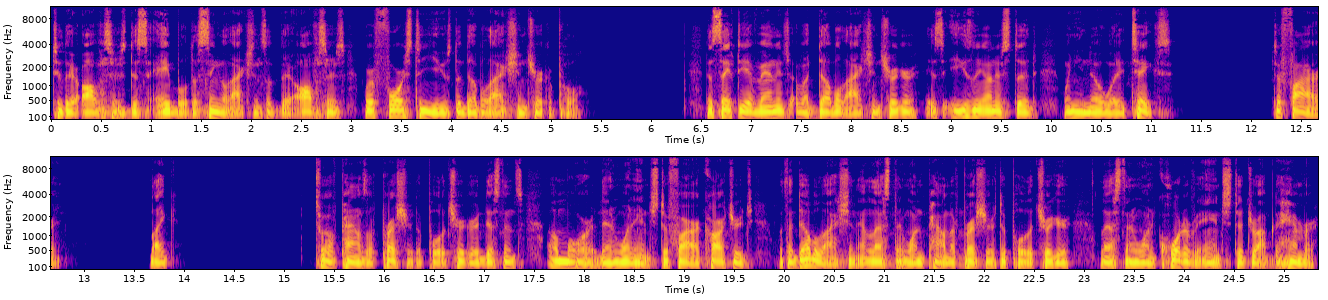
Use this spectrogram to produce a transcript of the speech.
to their officers disabled the single action so their officers were forced to use the double action trigger pull. The safety advantage of a double action trigger is easily understood when you know what it takes to fire it, like 12 pounds of pressure to pull a trigger a distance of more than one inch to fire a cartridge with a double action and less than one pound of pressure to pull the trigger less than one quarter of an inch to drop the hammer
